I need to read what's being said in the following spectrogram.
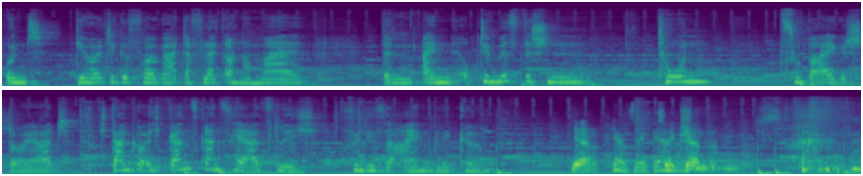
Und die heutige Folge hat da vielleicht auch nochmal ähm, einen optimistischen Ton zu beigesteuert. Ich danke euch ganz, ganz herzlich für diese Einblicke. Ja, ja sehr gerne. Sehr gerne.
